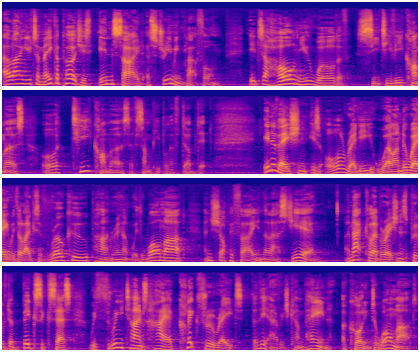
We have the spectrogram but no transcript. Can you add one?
allowing you to make a purchase inside a streaming platform. It's a whole new world of CTV commerce, or T commerce, as some people have dubbed it. Innovation is already well underway with the likes of Roku partnering up with Walmart and Shopify in the last year. And that collaboration has proved a big success with three times higher click through rates than the average campaign, according to Walmart.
